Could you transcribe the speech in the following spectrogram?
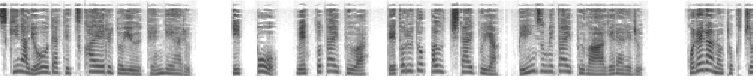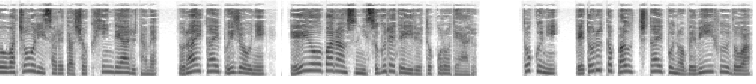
好きな量だけ使えるという点である。一方、ウェットタイプは、レトルトパウチタイプや瓶詰めタイプが挙げられる。これらの特徴は調理された食品であるため、ドライタイプ以上に栄養バランスに優れているところである。特に、レトルトパウチタイプのベビーフードは、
